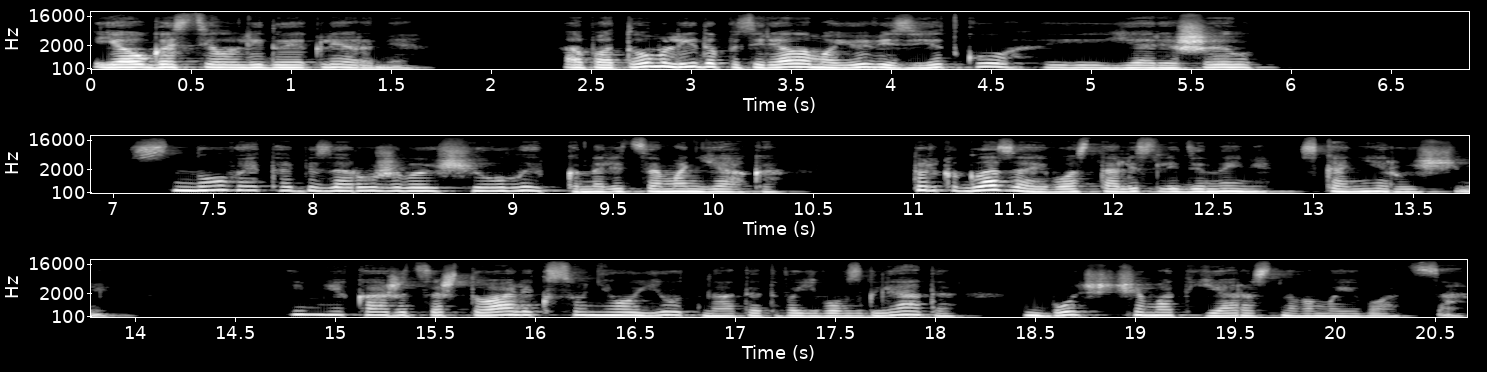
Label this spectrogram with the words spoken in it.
Я угостил Лиду эклерами. А потом Лида потеряла мою визитку, и я решил...» Снова эта обезоруживающая улыбка на лице маньяка – только глаза его остались ледяными, сканирующими. И мне кажется, что Алексу неуютно от этого его взгляда больше, чем от яростного моего отца.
